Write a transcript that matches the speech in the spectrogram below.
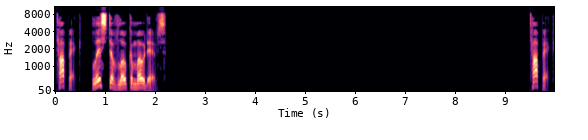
Topic. List of locomotives Topic.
